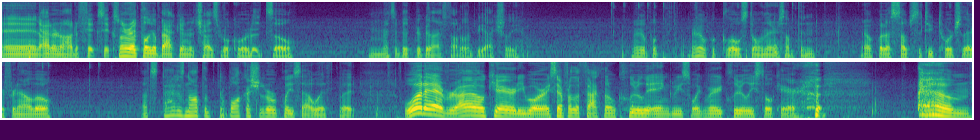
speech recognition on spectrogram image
and I don't know how to fix it. Because whenever I plug it back in, it tries to record it. So mm, that's a bit bigger than I thought it would be, actually. Maybe I'll put maybe I'll put glowstone there or something. Maybe I'll put a substitute torch there for now, though. That's that is not the block I should have replaced that with, but whatever. I don't care anymore, except for the fact that I'm clearly angry, so I very clearly still care. um,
